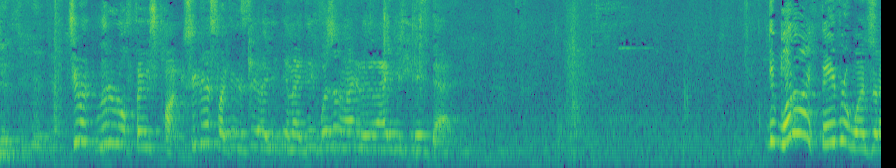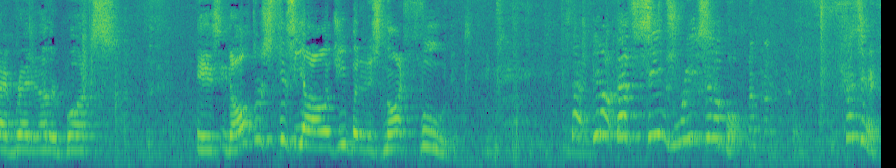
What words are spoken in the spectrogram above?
See, like literal face palm. You see this? Like, uh, and I did, wasn't I, I just did that. One of my favorite ones that I've read in other books is it alters physiology, but it is not food. That, you know, that seems reasonable. Doesn't it?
